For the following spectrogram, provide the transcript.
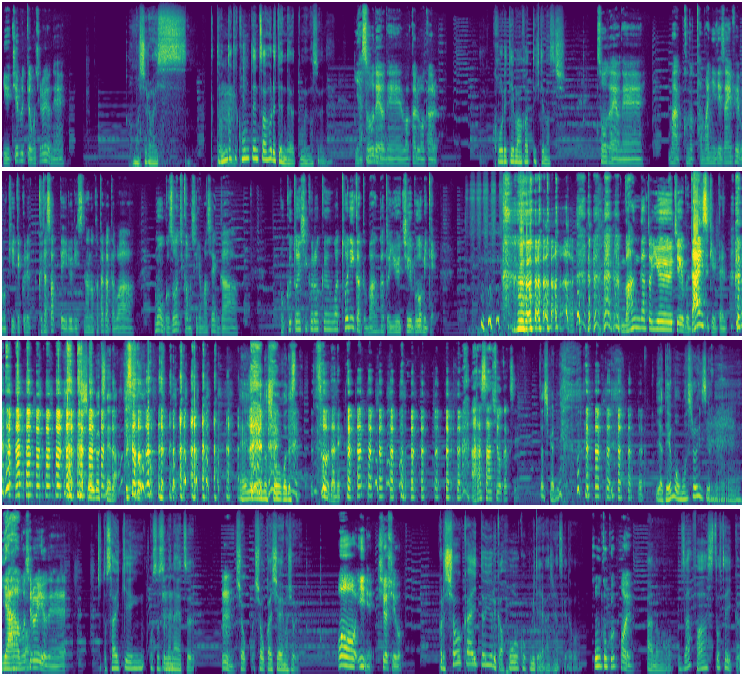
YouTube って面白いよね。面白いっす。どんだけコンテンツ溢れてんだよって思いますよね。いや、そうだよね。わかるわかる。クオリティも上がってきてますし。そうだよね。まあ、このたまにデザインフェムを聞いてくれくださっているリスナーの方々は、もうご存知かもしれませんが、僕と石黒くんはとにかく漫画と YouTube を見て。漫画と YouTube 大好きみたいな。小学生だ。そう。永遠の小5ですね。そうだね。アラサー小学生。確かに。いや、でも面白いですよね。いや面白いよね。ちょっと最近おすすめなやつ、うん。しょ紹介し合いましょうよ。おー、いいね。しようしよう。これ紹介というよりか報告みたいな感じなんですけど、報告？はい。あの、ザ・ファーストテイク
